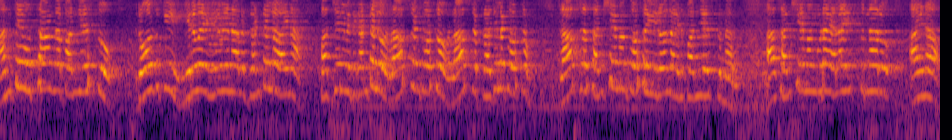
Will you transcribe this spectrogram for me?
అంతే ఉత్సాహంగా పనిచేస్తూ రోజుకి ఇరవై ఇరవై నాలుగు గంటలు ఆయన పద్దెనిమిది గంటలు రాష్ట్రం కోసం రాష్ట్ర ప్రజల కోసం రాష్ట్ర సంక్షేమం కోసం ఈరోజు ఆయన పనిచేస్తున్నారు. ఆ సంక్షేమం కూడా ఎలా ఇస్తున్నారు? ఆయన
